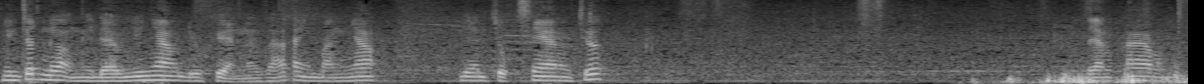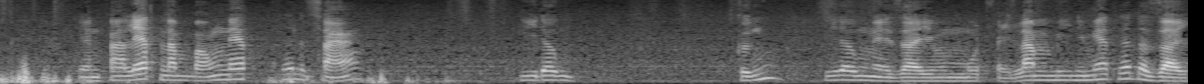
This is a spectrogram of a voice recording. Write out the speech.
Nhưng chất lượng thì đều như nhau điều khiển là giá thành bằng nhau. Đèn trục xe đằng trước. Đèn pha đèn pha led 5 bóng nét rất là sáng. Ghi đông. Cứng. Ghi đông này dày 1,5 mm rất là dày.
